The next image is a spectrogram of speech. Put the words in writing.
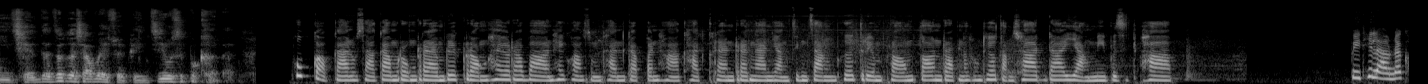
以前的这个消费水平，几乎是不可能。 ผู้ประกอบการอุตสาหกรรมโรงแรมเรียกร้องให้รัฐบาลให้ความสำคัญกับปัญหาขาดแคลนแรงงานอย่างจริงจัง เพื่อเตรียมพร้อมต้อนรับนักท่องเที่ยวต่างชาติได้อย่างมีประสิทธิภาพ ปีที่แล้วนค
